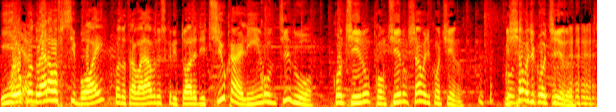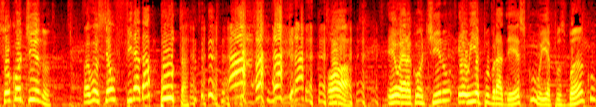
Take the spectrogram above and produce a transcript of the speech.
E eu, quando era office boy, quando trabalhava no escritório de tio Carlinho. Contínuo. Contínuo, contínuo, chama de contínuo. Me chama de contínuo. Sou contínuo. Mas você é um filho da puta. Ó, eu era contínuo, eu ia pro Bradesco, ia pros bancos,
